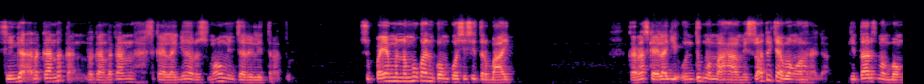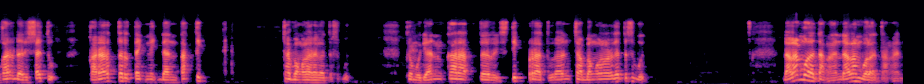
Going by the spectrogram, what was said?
Sehingga rekan-rekan, rekan-rekan sekali lagi harus mau mencari literatur. Supaya menemukan komposisi terbaik. Karena sekali lagi, untuk memahami suatu cabang olahraga, kita harus membongkar dari satu, karakter, teknik, dan taktik cabang olahraga tersebut. Kemudian karakteristik peraturan cabang olahraga tersebut. Dalam bola tangan, dalam bola tangan,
